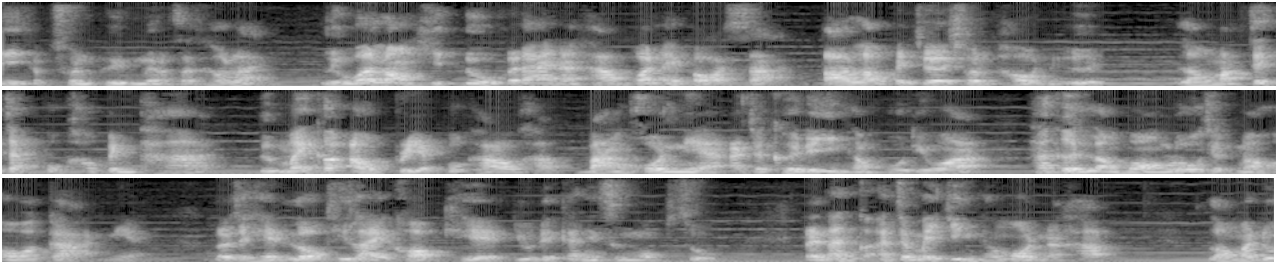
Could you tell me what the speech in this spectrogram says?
ดีกับชนพื้นเมืองสักเท่าไหร่ หรือว่าลองคิดดูก็ได้นะครับ ว่าในประวัติศาสตร์ ตอนเราไปเจอชนเผ่าอื่นๆเรามักจะจับพวกเขาเป็นทาสหรือไม่ก็เอาเปรียบพวกเขาครับ บางคนเนี่ยอาจจะเคยได้ยินคำพูดที่ว่า ถ้าเกิดเรามองโลกจากนอกอวกาศเนี่ย เราจะเห็นโลกที่ไร้ขอบเขตอยู่ด้วยกันอย่างสงบสุข แต่นั่นก็อาจจะไม่จริงทั้งหมดนะครับ ลองมาดู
